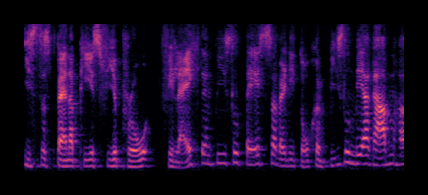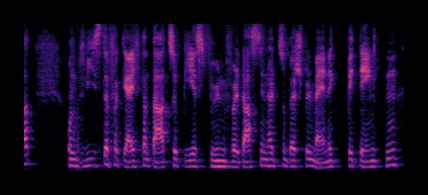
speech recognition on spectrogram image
Ist das bei einer PS4 Pro vielleicht ein bisschen besser, weil die doch ein bisschen mehr RAM hat? Und wie ist der Vergleich dann da zur PS5? Weil das sind halt zum Beispiel meine Bedenken.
